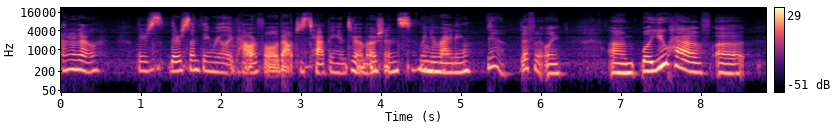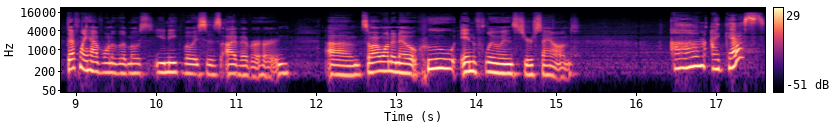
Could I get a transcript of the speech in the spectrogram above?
I don't know. There's, there's something really powerful about just tapping into emotions when you're writing. Yeah, definitely. Um, well, you have uh, definitely have one of the most unique voices I've ever heard. Um, so I want to know who influenced your sound. Um, I guess.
